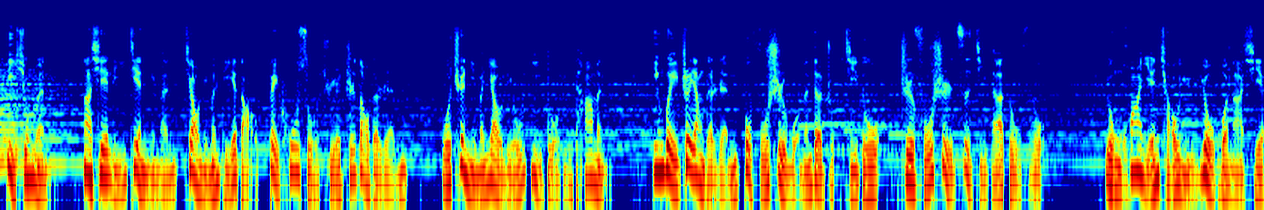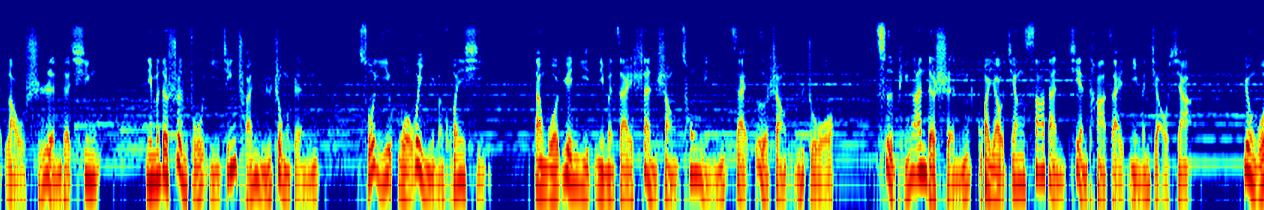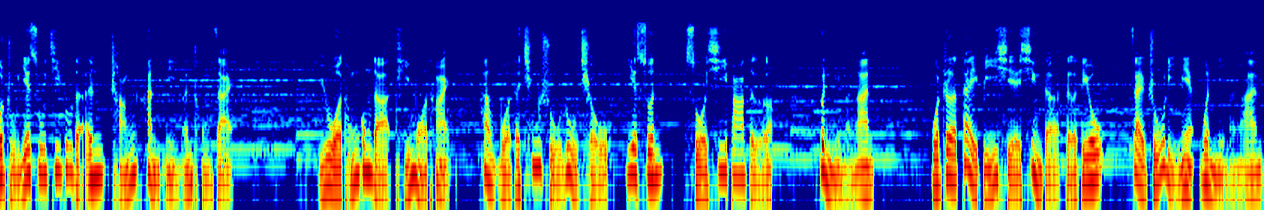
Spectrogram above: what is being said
弟兄们，那些离间你们、叫你们跌倒、背乎所学之道的人，我劝你们要留意躲避他们。因为这样的人不服侍我们的主基督，只服侍自己的肚腹，用花言巧语诱惑那些老实人的心。你们的顺服已经传于众人，所以我为你们欢喜。但我愿意你们在善上聪明，在恶上愚拙。赐平安的神快要将撒旦践踏在你们脚下。愿我主耶稣基督的恩常和你们同在。与我同工的提摩太和我的亲属路求、耶孙、索西巴德，问你们安。我这带笔写信的得丢，在主里面问你们安。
